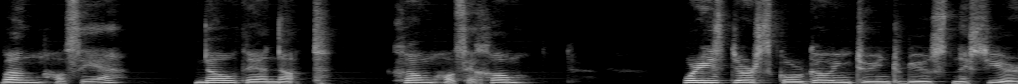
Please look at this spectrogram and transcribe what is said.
Vâng, họ sẽ. No, they are not. Không, họ sẽ không. What is your school going to introduce next year?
